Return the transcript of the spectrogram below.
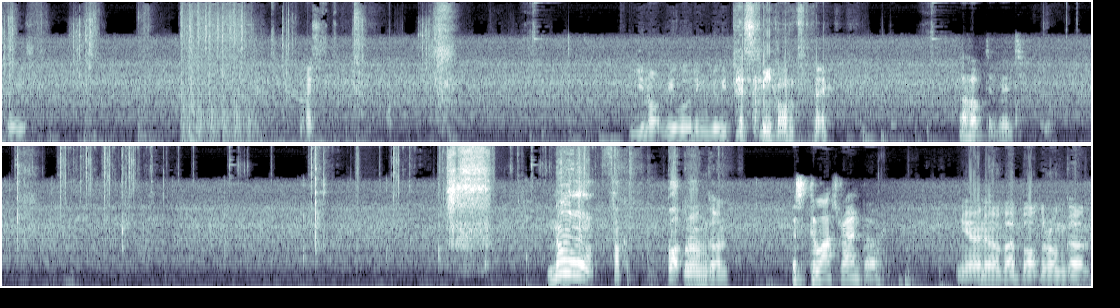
Please. Nice. You not reloading really pissed me off there. I hoped it would. No! Fuck, I bought the wrong gun. It's the last round though. Yeah, I know, but I bought the wrong gun.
